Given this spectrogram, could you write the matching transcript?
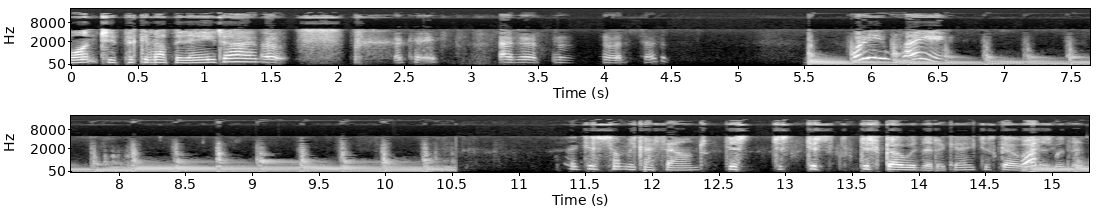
want to pick it up at any time. Oh. Okay. I don't know what to talk about. What are you playing? It's just something I found. Just, just, just, just go with it, okay? Just go What? with it. With it.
